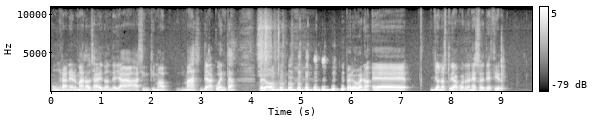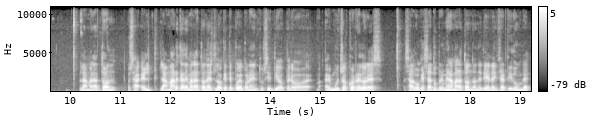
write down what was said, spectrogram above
un gran hermano, ¿sabes? Donde ya has intimado más de la cuenta, pero, pero bueno, eh, yo no estoy de acuerdo en eso, es decir, la maratón o sea, el, la marca de maratón es lo que te puede poner en tu sitio, pero hay muchos corredores salvo que sea tu primera maratón donde tienes la incertidumbre,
